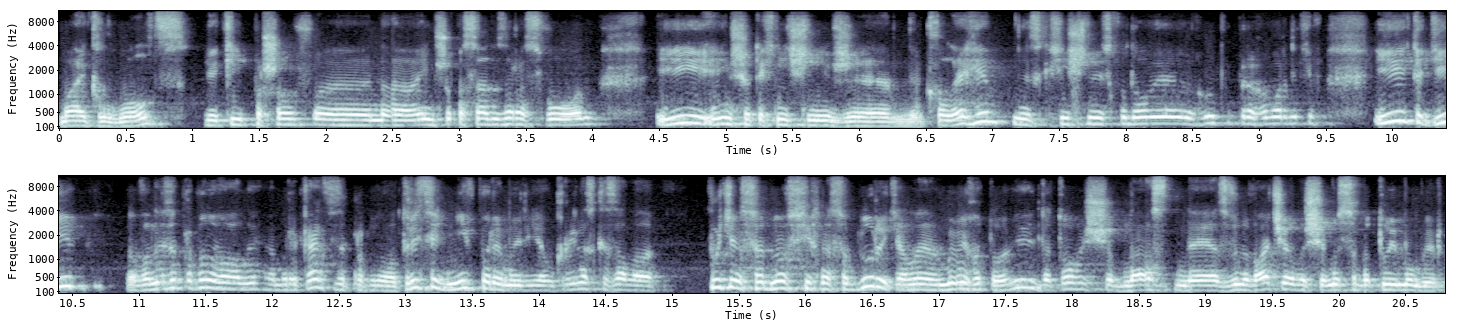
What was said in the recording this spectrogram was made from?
Майкл Волц, який пішов на іншу посаду зараз в ООН, і інші технічні вже колеги з технічної складової групи переговорників. І тоді вони запропонували, американці запропонували 30 днів перемир'я. Україна сказала. Путін все одно всіх нас обдурить, але ми готові до того, щоб нас не звинувачували, що ми саботуємо мир.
